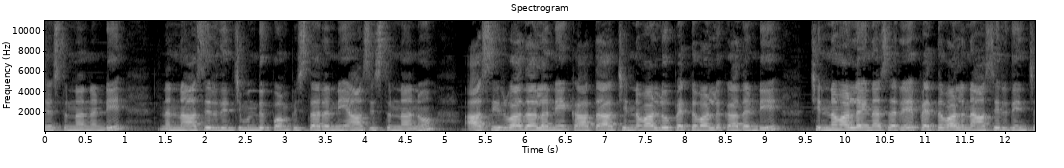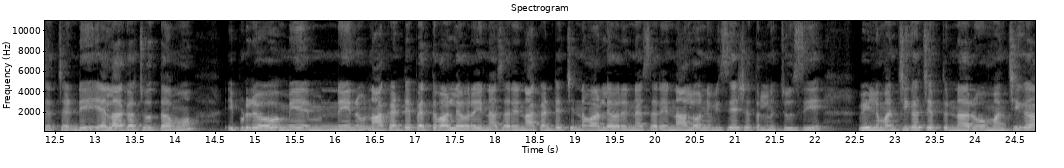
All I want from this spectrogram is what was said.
చేస్తున్నానండి. నన్ను ఆశీర్వదించి ముందుకు పంపిస్తారని ఆశిస్తున్నాను. ఆశీర్వాదాలనే ఖాతా చిన్నవాళ్ళు పెద్దవాళ్ళు కాదండి. చిన్నవాళ్ళైనా సరే పెద్దవాళ్ళని ఆశీర్వదించండి ఎలాగా చూద్దాము? ఇప్పుడు మే నేను నాకంటే పెద్దవాళ్ళు ఎవరైనా సరే నాకంటే చిన్నవాళ్ళు ఎవరైనా సరే నాలోని విశేషతలను చూసి వీళ్ళు మంచిగా చెప్తున్నారు మంచిగా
